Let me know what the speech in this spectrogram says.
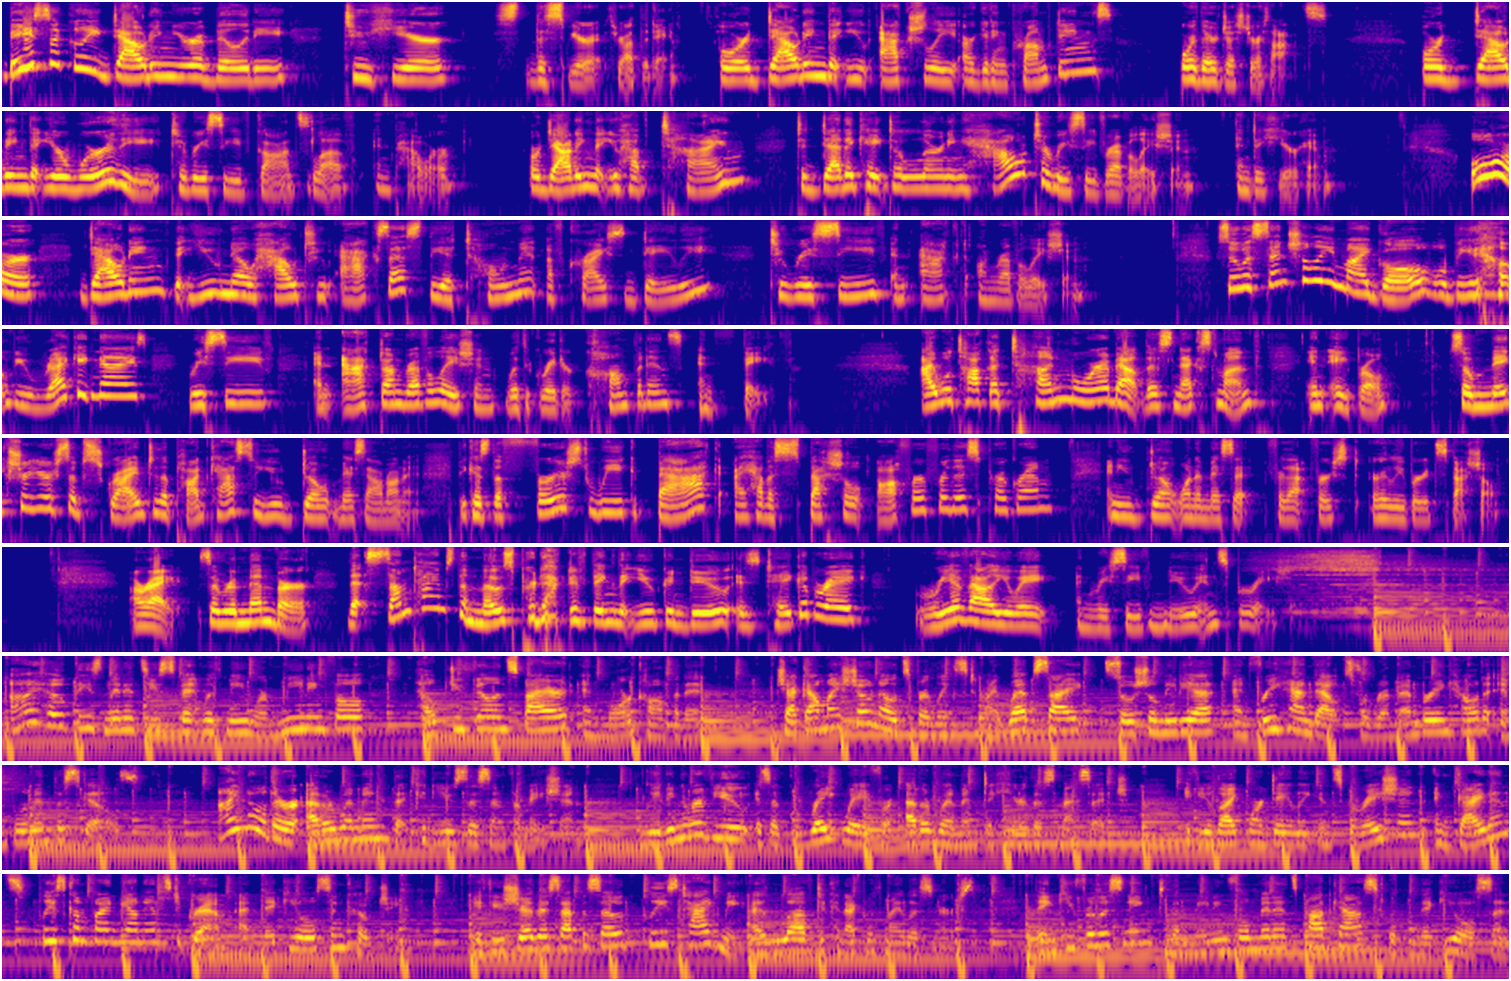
Basically, doubting your ability to hear the Spirit throughout the day, or doubting that you actually are getting promptings, or they're just your thoughts or doubting that you're worthy to receive God's love and power, or doubting that you have time to dedicate to learning how to receive revelation and to hear Him, or doubting that you know how to access the atonement of Christ daily to receive and act on revelation. So essentially, my goal will be to help you recognize, receive, and act on revelation with greater confidence and faith. I will talk a ton more about this next month in April. So make sure you're subscribed to the podcast so you don't miss out on it. Because the first week back, I have a special offer for this program, and you don't want to miss it for that first early bird special. All right, so remember that sometimes the most productive thing that you can do is take a break, reevaluate, and receive new inspiration hope these minutes you spent with me were meaningful, helped you feel inspired and more confident. Check out my show notes for links to my website, social media, and free handouts for remembering how to implement the skills. I know there are other women that could use this information. Leaving a review is a great way for other women to hear this message. If you'd like more daily inspiration and guidance, please come find me on Instagram at Nikki Olson Coaching. If you share this episode, please tag me. I love to connect with my listeners. Thank you for listening to the Meaningful Minutes podcast with Nikki Olson.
